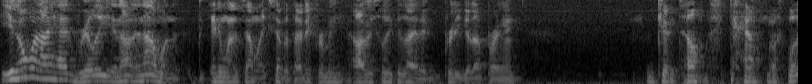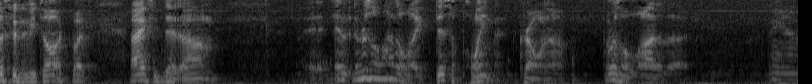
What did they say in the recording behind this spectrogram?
You know what I had really, and I, and I don't want anyone to sound like sympathetic for me, obviously, because I had a pretty good upbringing. You couldn't tell now, listen to me talk, but I actually did. Um, it- there was a lot of like disappointment growing up. There was a lot of that. Yeah.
